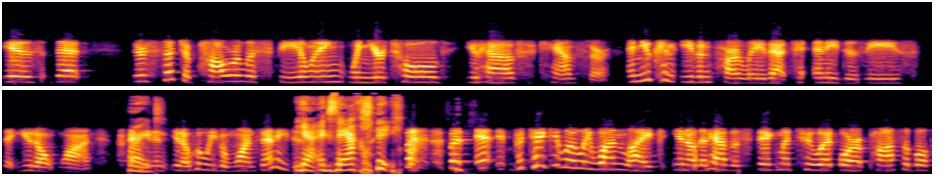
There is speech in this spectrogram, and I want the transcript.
is that there's such a powerless feeling when you're told you have cancer. And you can even parlay that to any disease that you don't want. I Right. mean, you know, who even wants any disease? Yeah, exactly. But, but it, particularly one like you know that has a stigma to it or a possible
